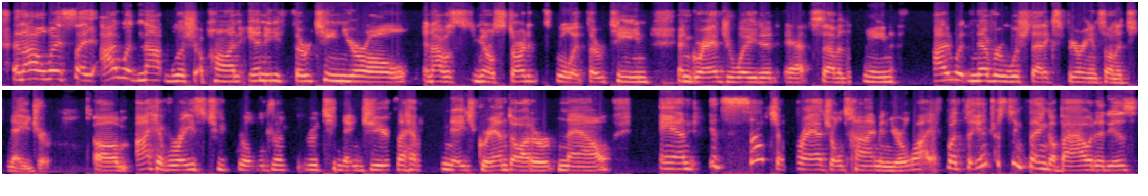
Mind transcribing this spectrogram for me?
and I always say I would not wish upon any 13 year old, and I was, you know, started school at 13 and graduated at 17. I would never wish that experience on a teenager. Um, I have raised two children through teenage years. I have a teenage granddaughter now, and it's such a fragile time in your life. But the interesting thing about it is,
